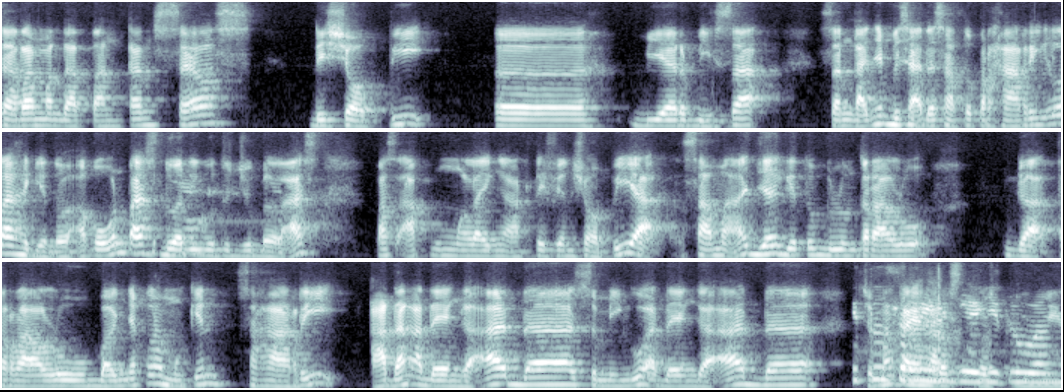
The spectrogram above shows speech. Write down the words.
cara mendatangkan sales di Shopee eh, biar bisa seenggaknya bisa ada satu per hari lah gitu. Aku pun pas 2017 iya. pas aku mulai ngeaktifin Shopee ya sama aja gitu, belum terlalu nggak terlalu banyak lah mungkin sehari kadang ada yang nggak ada, seminggu ada yang nggak ada. Itu Cuma kayak harus kayak gitu, Bang.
